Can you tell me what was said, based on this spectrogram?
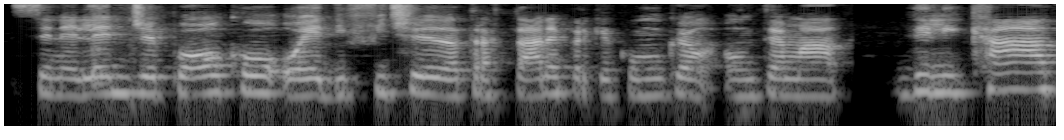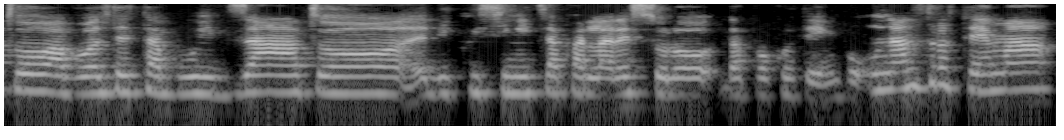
se ne legge poco o è difficile da trattare perché comunque è un tema delicato, a volte tabuizzato, di cui si inizia a parlare solo da poco tempo. Un altro tema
